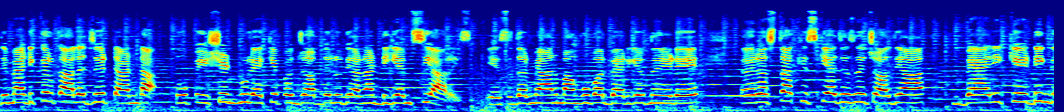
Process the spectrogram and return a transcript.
ਦੇ ਮੈਡੀਕਲ ਕਾਲਜ ਟਾਂਡਾ ਤੋਂ ਪੇਸ਼ੈਂਟ ਨੂੰ ਲੈ ਕੇ ਪੰਜਾਬ ਦੇ ਲੁਧਿਆਣਾ ਡੀਐਮਸੀ ਆ ਰਹੀ ਸੀ। ਇਸ ਦਰਮਿਆਨ ਮੰਗੂਵਾਲ ਬੈਰੀਅਰ ਦੇ ਨੇੜੇ ਰਸਤਾ ਖਿਸਕਿਆ ਜਿਸ ਦੇ ਚੱਲਦਿਆਂ ਬੈਰੀਕੇਡਿੰਗ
